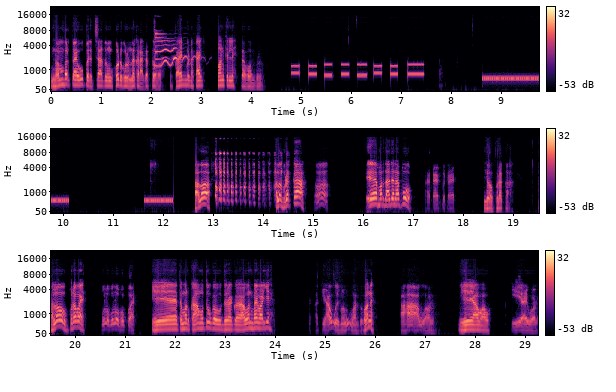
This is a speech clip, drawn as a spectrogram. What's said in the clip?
નંબર તો ઉપર જ છે આ તો હું ખોટું ખોટું નખરા કરતો કાંઈ કાઢ બેટા, કાંઈ ફોન કરી લે. ફોન કરું. હાલો? હાલો, ભુરક્કા? હા. એ મારા દાદાને આપો. જો ભુરક્કા. હલો પુરાભાઈ બોલો બોલો પપ્પા એ તમારું કામ હતું કહું જરાક આવો ને ભાઈ વાડીએ? હાથી આવું એમાં હું વાંધો? હો ને હા હા આવું હાલો. એ આવો આવો. એ આવ્યો હાલો.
